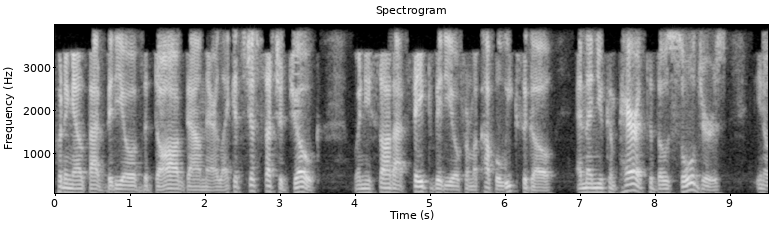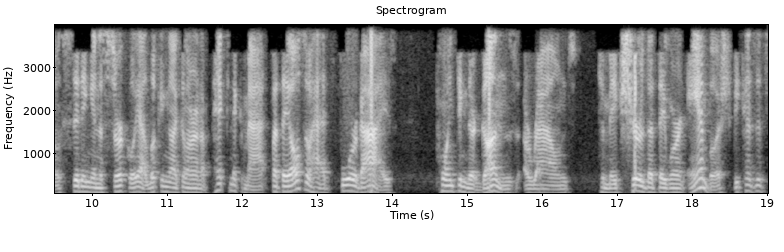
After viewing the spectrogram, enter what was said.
putting out that video of the dog down there, like it's just such a joke when you saw that fake video from a couple weeks ago and then you compare it to those soldiers, you know, sitting in a circle, yeah, looking like they're on a picnic mat, but they also had four guys pointing their guns around to make sure that they weren't ambushed because it's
